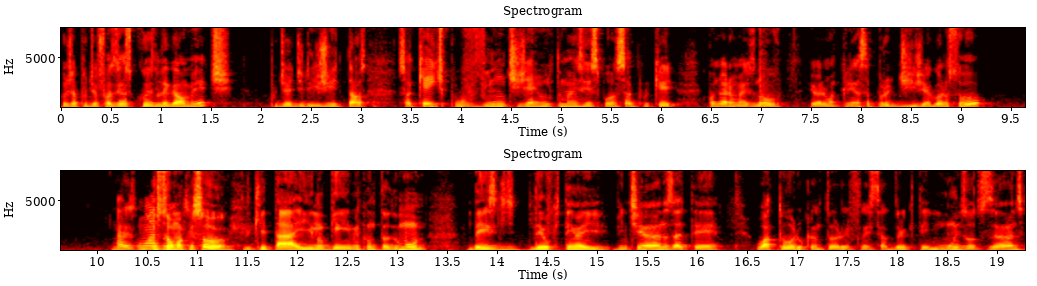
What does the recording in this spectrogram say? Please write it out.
Eu já podia fazer as coisas legalmente, podia dirigir e tal. Só que aí, tipo, 20 já é muito mais responsa. Sabe por quê? Quando eu era mais novo, eu era uma criança prodígia. Agora eu sou. Mas um eu sou uma pessoa que tá aí no game com todo mundo. Desde eu que tenho aí 20 anos até o ator, o cantor, o influenciador que tem muitos outros anos,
